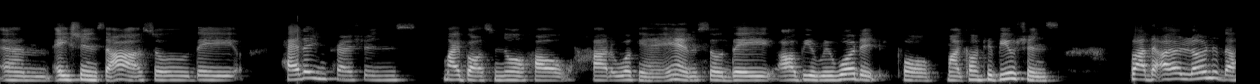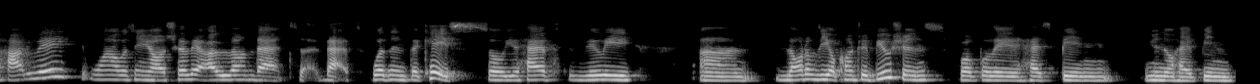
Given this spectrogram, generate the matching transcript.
um, Asians are. So they had the impressions my boss know how hardworking I am, so they I'll be rewarded for my contributions. But I learned the hard way when I was in Australia. I learned that that wasn't the case. So you have really a um, lot of your contributions probably has been you know have been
